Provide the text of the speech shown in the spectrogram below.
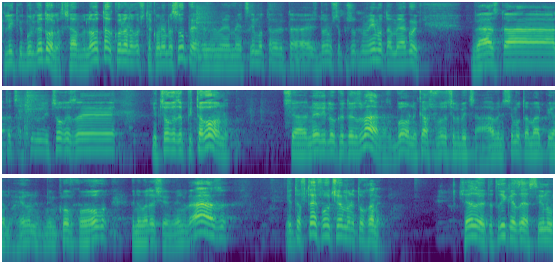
כלי קיבול גדול. עכשיו, לא כל הנרות שאתה קונה בסופר, הם מייצרים אותם, יש דברים שפשוט מביאים אותם מהגוי. ואז אתה אתה צריך כאילו ליצור איזה פתרון. שהנר ידלוק יותר זמן, אז בואו ניקח שפופרת של ביצה ונשים אותה מעל פי הנר, ננקוב חור ונמלא שמן, ואז יטפטף עוד שמן לתוך הנר. בסדר, את הטריק הזה עשינו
